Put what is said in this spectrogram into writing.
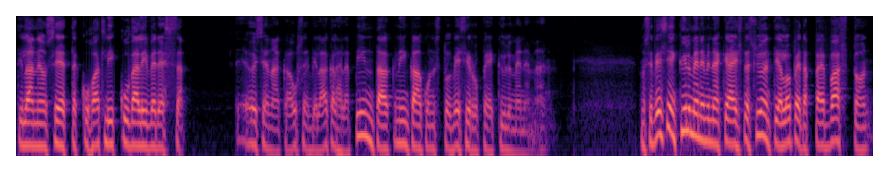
tilanne on se, että kuhat liikkuu välivedessä öisen aikaa usein vielä aika lähellä pintaa, niin kauan kunnes tuo vesi rupeaa kylmenemään. No se vesien kylmeneminen ei sitä syöntiä lopeta päinvastoin.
